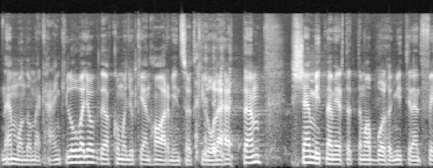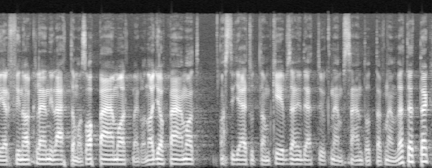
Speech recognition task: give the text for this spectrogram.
nem mondom meg hány kiló vagyok, de akkor mondjuk ilyen 35 kiló lehettem. Semmit nem értettem abból, hogy mit jelent férfinak lenni. Láttam az apámat, meg a nagyapámat, azt így el tudtam képzelni, de hát ők nem szántottak, nem vetettek.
